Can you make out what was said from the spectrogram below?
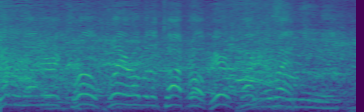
Kevin Von Erich throw Flair over the top rope. Here's Marc Lowrance.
